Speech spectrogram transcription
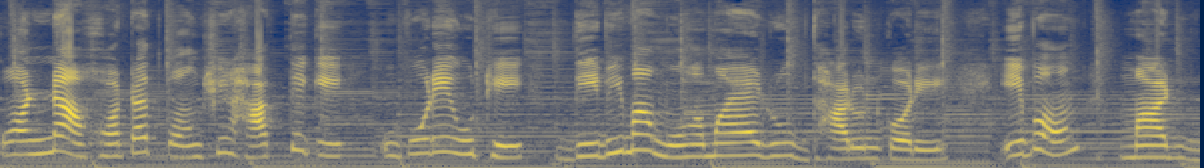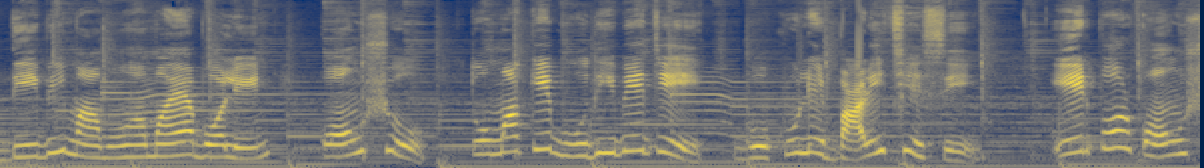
কন্যা হঠাৎ কংসের হাত থেকে উপরে উঠে দেবী মা মহামায়ার রূপ ধারণ করে এবং মা দেবী মা মহামায়া বলেন, কংস, তোমাকে বধিবে যে গোকুলে বাড়িছে সে এরপর কংস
